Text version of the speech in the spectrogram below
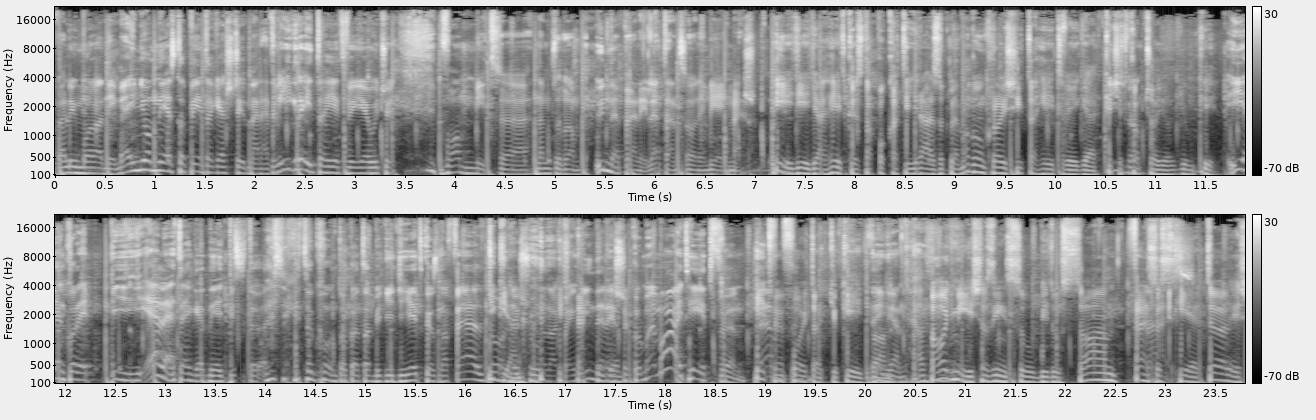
velünk maradni, megnyomni ezt a péntek estét, mert hát végre itt a hétvége, úgyhogy van mit, nem tudom, ünnepelni, letáncolni mi egymás. Így, így, a hétköznapokat így rázuk le magunkról, és itt a hétvége. Kicsit kapcsolódjunk ki. Ilyenkor egy, így el lehet engedni egy picit ezeket a gondokat, amik így hétköznap feltornyosulnak, meg minden, és akkor majd, majd hétfőn. Hétfőn folytatjuk, így van. Igen. Ahogy mi is az Insubidusszal, Francis Nice. Hill-től, és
